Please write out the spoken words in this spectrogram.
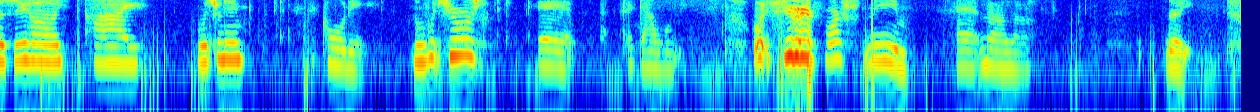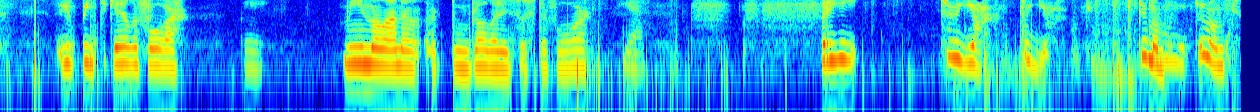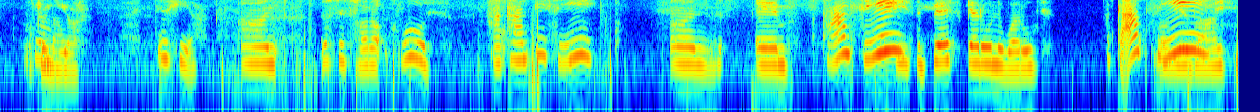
Lana, say hi. Hi, What's your name? Cody. No, what's yours? Uh. What's your first name? Uh, Nana. Right. We've been together for Me. me and Alana have been brother and sister for Yeah. three, two year, two year, two months, two months, Two two year. To here. And this is her up close. I can't see. And um, Can't see. she's the best girl in the world. I can't see.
